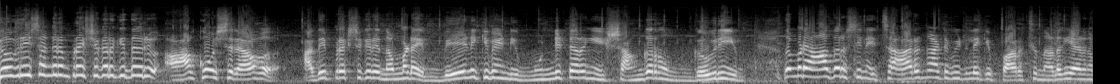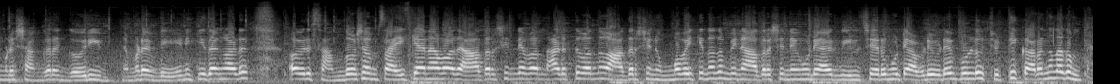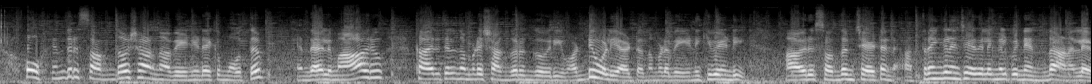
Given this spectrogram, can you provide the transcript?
ഗൗരി ശങ്കരൻ പ്രേക്ഷകർക്ക് ഇതൊരു ആഘോഷരാവ്. അതേ പ്രേക്ഷകരെ നമ്മുടെ വേണിക്ക് വേണ്ടി മുന്നിട്ടിറങ്ങി ശങ്കറും ഗൗരിയും നമ്മുടെ ആദർശിനെ ചാരങ്ങാട്ട് വീട്ടിലേക്ക് പറിച്ചു നടുകയാണ് നമ്മുടെ ശങ്കറും ഗൗരിയും. നമ്മുടെ വേണിക്ക് ഇതങ്ങാട് ഒരു സന്തോഷം സഹിക്കാനാവാതെ ആദർശിന്റെ വന്ന് അടുത്ത് വന്നു. ആദർശന് ഉമ്മ വയ്ക്കുന്നതും പിന്നെ ആദർശന്റെയും കൂടി ആ ഒരു വീൽ ചെയറും കൂട്ടി അവിടെ ഇവിടെ ഫുള്ള് ചുറ്റി കറങ്ങുന്നതും ഓ എന്തൊരു സന്തോഷമാണ് ആ വേണിയുടെയൊക്കെ മുഖത്ത്. എന്തായാലും ആ ഒരു കാര്യത്തിൽ നമ്മുടെ ശങ്കറും ഗൗരിയും അടിപൊളിയാട്ടോ നമ്മുടെ വേണിക്ക് വേണ്ടി. ആ ഒരു സ്വന്തം ചേട്ടൻ അത്രയെങ്കിലും ചെയ്തില്ലെങ്കിൽ പിന്നെ എന്താണല്ലേ?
